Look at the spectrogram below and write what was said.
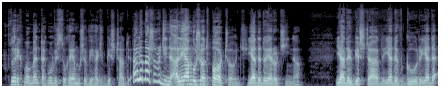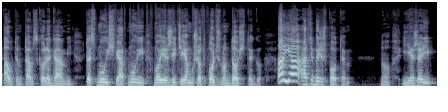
w których momentach mówisz, słuchaj, ja muszę wyjechać w Bieszczady. Ale masz rodzinę, ale ja muszę odpocząć. Jadę do Jarocina. Jadę w Bieszczady, jadę w góry, jadę autem tam z kolegami. To jest mój świat, mój, moje życie, ja muszę odpocząć, mam dość tego. A ja, a ty będziesz potem. No i jeżeli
